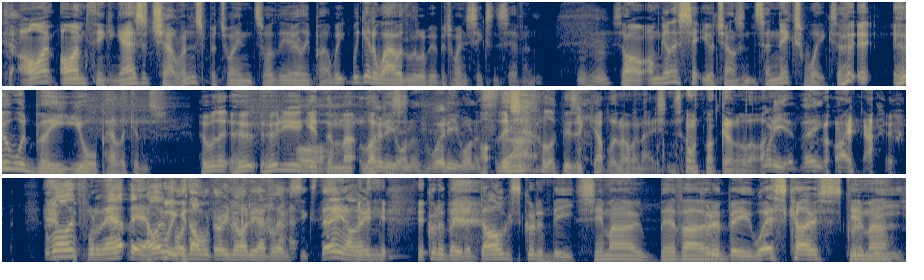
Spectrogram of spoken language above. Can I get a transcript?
So I'm I'm thinking as a challenge between sort of the early part, we, we get away with a little bit between six and 7 Mm-hmm. So I'm going to set you a challenge. So next week, so who who would be your Pelicans? Who are the, who who do you get the mo- Oh, like? where do you want to? Where do you want oh, to there's look, there's a couple of nominations. I'm not going to lie. What do you think? I know. Well, let's put it out there. Thought got- double three ninety had eleven sixteen. I mean, could it be the dogs? Could it be? Simo, Bevo, Could it be West Coast? Could Dimmer, it be?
